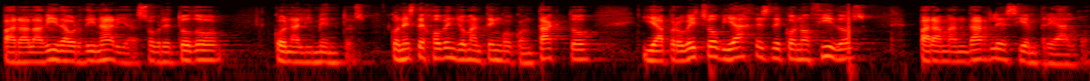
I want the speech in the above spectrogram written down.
para la vida ordinaria, sobre todo con alimentos. Con este joven yo mantengo contacto y aprovecho viajes de conocidos para mandarle siempre algo.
